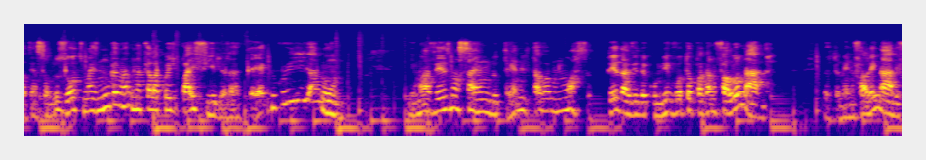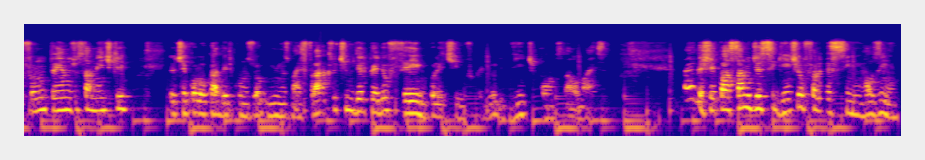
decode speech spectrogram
a atenção dos outros, mas nunca na, naquela coisa de pai e filho, era técnico e aluno. E uma vez nós saímos do treino, ele estava, nossa, pé da vida comigo, voltou para cá, não falou nada. Eu também não falei nada. E foi num treino justamente que eu tinha colocado ele com os meninos mais fracos, o time dele perdeu feio no coletivo, perdeu 20 pontos, não mais. Aí eu deixei passar, no dia seguinte eu falei assim, Raulzinho,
